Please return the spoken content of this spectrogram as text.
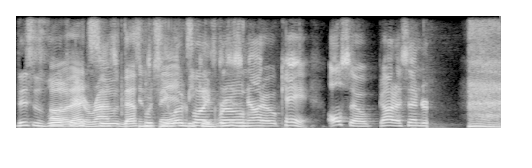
this is oh, literally oh, that's harassment. that's what she looks like, bro. This is not okay. Also, gotta send her.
